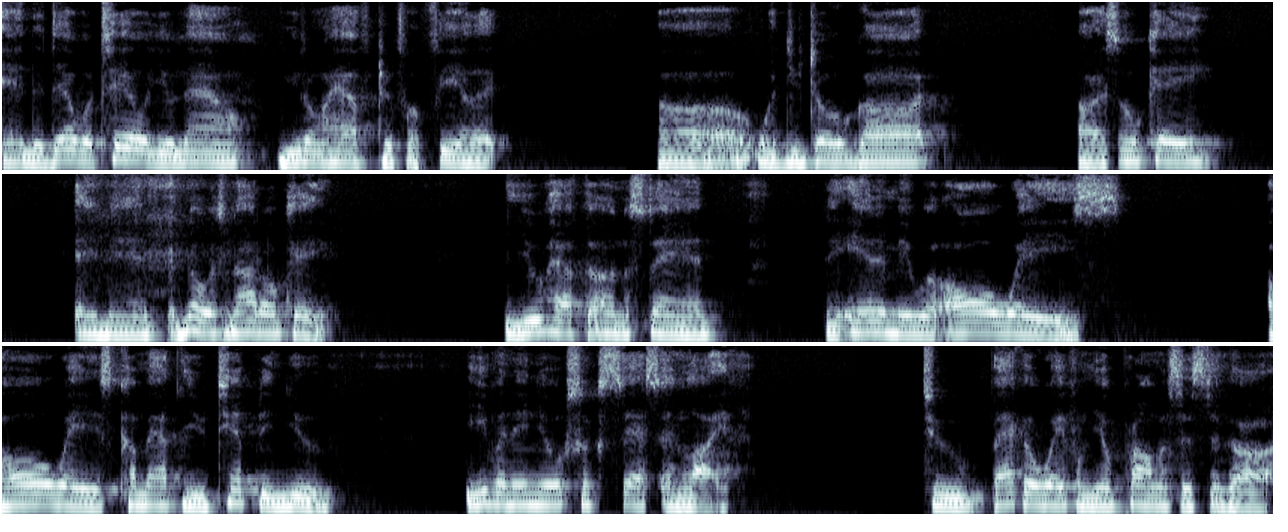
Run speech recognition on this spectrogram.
and the devil tell you now, you don't have to fulfill it. Uh, what you told God, uh, it's okay. Amen. But no, it's not okay. You have to understand the enemy will always, always come after you, tempting you even in your success in life, to back away from your promises to God.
